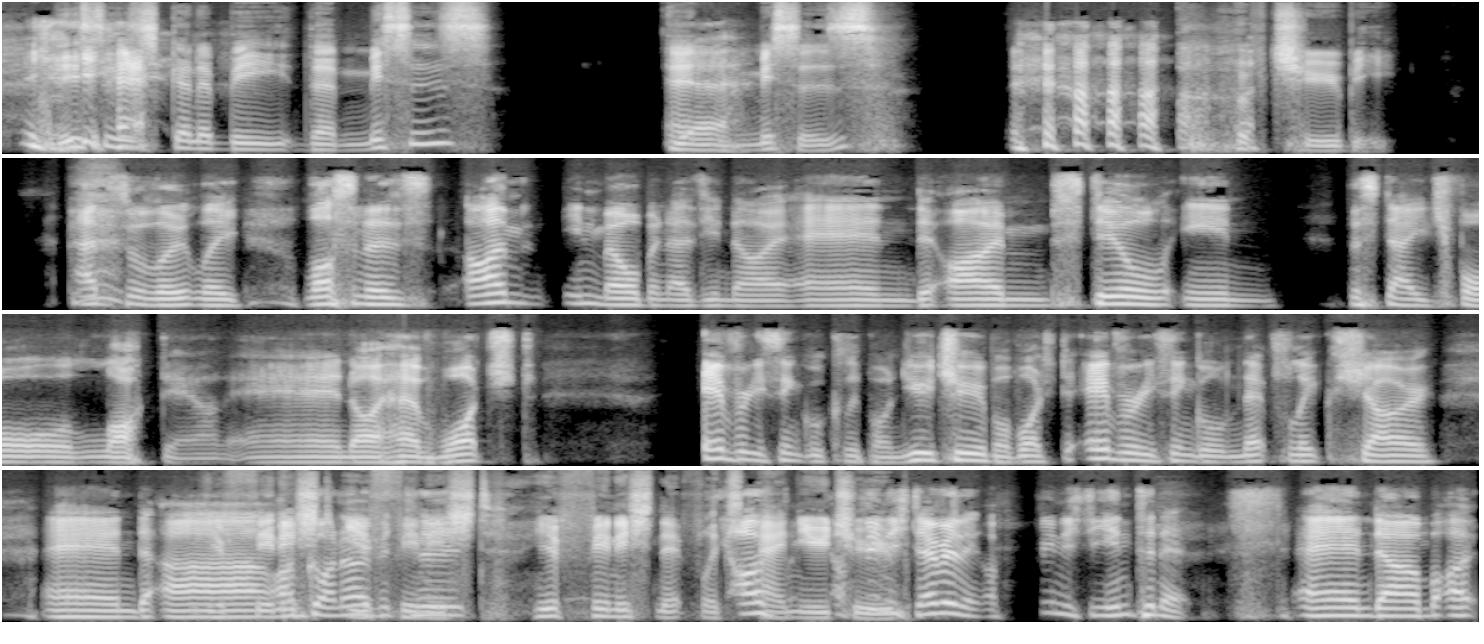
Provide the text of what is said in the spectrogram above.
this Yeah. is going to be the Mrs. and Yeah. Mrs. of Tubi. Absolutely. Listeners, I'm in Melbourne, as you know, and I'm still in the stage four lockdown. And I have watched every single clip on YouTube. I've watched every single Netflix show. And uh, you finished. I've gone you over finished. You finished Netflix. I've, and YouTube. I've finished everything. I've finished the internet. And um, I,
